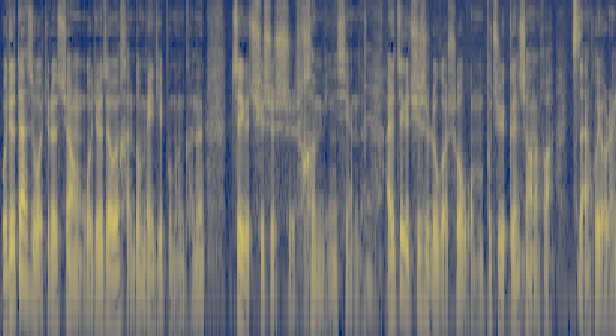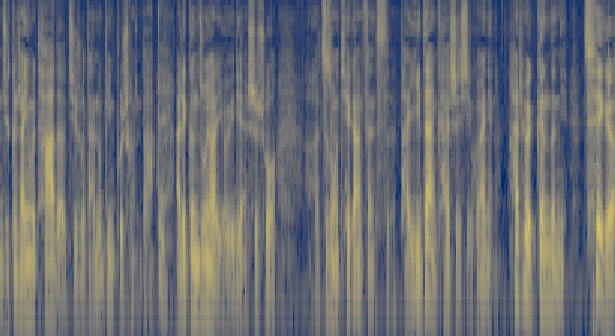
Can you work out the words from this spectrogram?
我觉得，但是我觉得像我觉得作为很多媒体部门，可能这个趋势是很明显的对。而且这个趋势如果说我们不去跟上的话，自然会有人去跟上，因为它的技术难度并不是很大。对，而且更重要的有一点是说。啊，这种铁杆粉丝，他一旦开始喜欢你了，他就会跟着你，这个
